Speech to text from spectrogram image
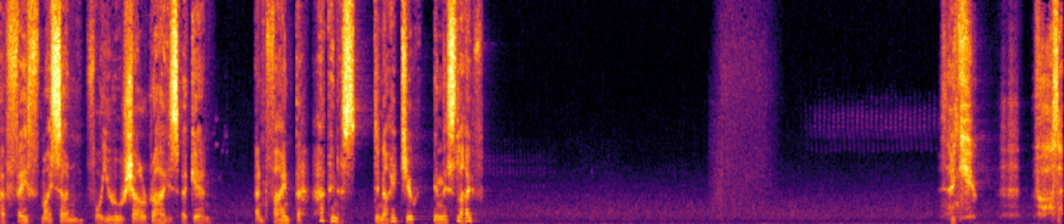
Have faith, my son, for you shall rise again and find the happiness denied you in this life. Thank you, Father.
